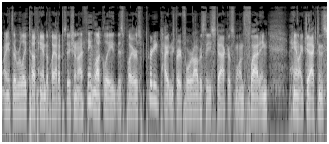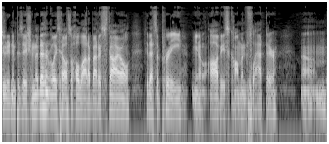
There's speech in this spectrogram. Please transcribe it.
like it's a really tough hand to play out of position. I think luckily this player is pretty tight and straightforward. Obviously, he stacked this one's flatting a hand like Jackson suited in position. That doesn't really tell us a whole lot about his style. That's a pretty you know obvious common flat there. Um,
